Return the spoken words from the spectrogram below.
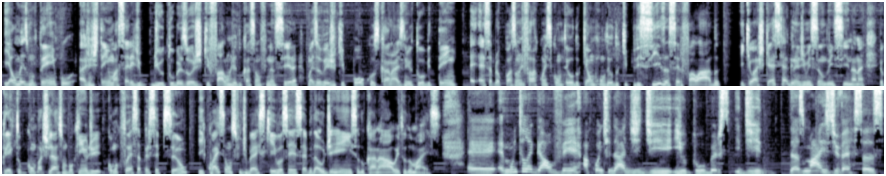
E ao mesmo tempo, a gente tem uma série de, de youtubers hoje que falam de educação financeira, mas eu vejo que poucos canais no YouTube têm essa preocupação de falar com esse conteúdo que é um conteúdo que precisa ser falado e que eu acho que essa é a grande missão do Ensina, né? Eu queria que tu compartilhasse um pouquinho de como que foi essa percepção e quais são os feedbacks que você recebe da audiência, do canal e tudo mais. É, é muito legal ver a quantidade de youtubers e de das mais diversas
